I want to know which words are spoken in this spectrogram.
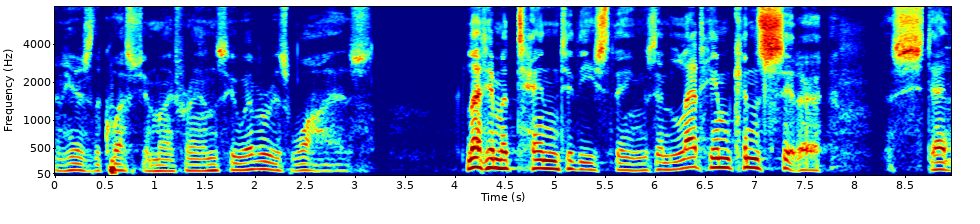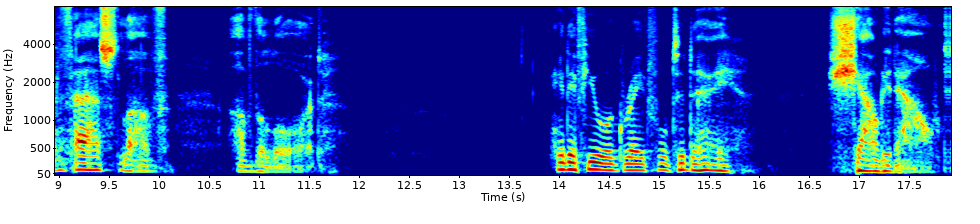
and here's the question, my friends whoever is wise, let him attend to these things and let him consider the steadfast love of the Lord. And if you are grateful today, shout it out.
